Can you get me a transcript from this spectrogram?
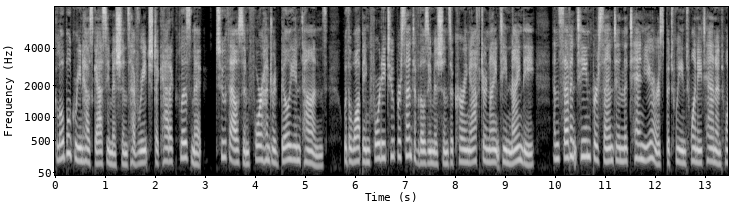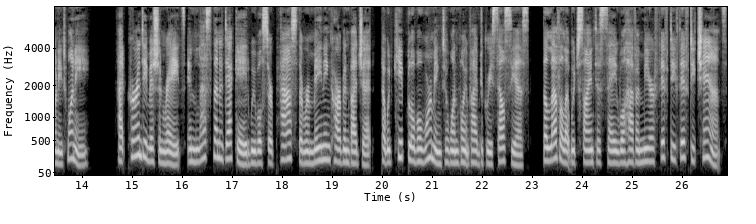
global greenhouse gas emissions have reached a cataclysmic 2,400 billion tons, with a whopping 42% of those emissions occurring after 1990 and 17% in the 10 years between 2010 and 2020. At current emission rates, in less than a decade, we will surpass the remaining carbon budget that would keep global warming to 1.5 degrees Celsius, the level at which scientists say we'll have a mere 50 50 chance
